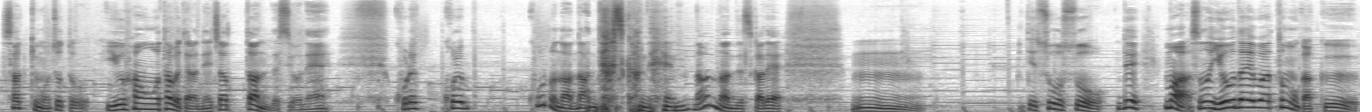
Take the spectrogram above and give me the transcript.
さっきもちょっと夕飯を食べたら寝ちゃったんですよね。これ、これ、コロナなんですかね？何なんですかね？うん。で、そうそう。で、まあ、その容体はともかく、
